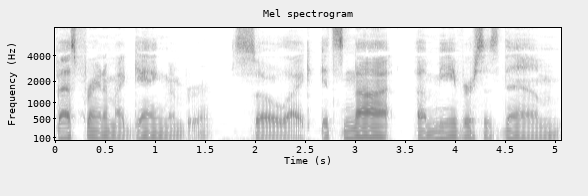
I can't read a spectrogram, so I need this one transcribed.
best friend and my gang member. So like it's not a me versus them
